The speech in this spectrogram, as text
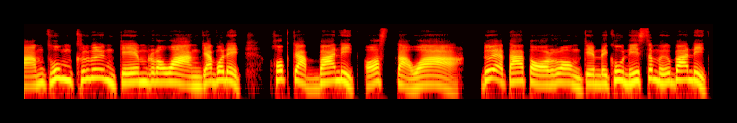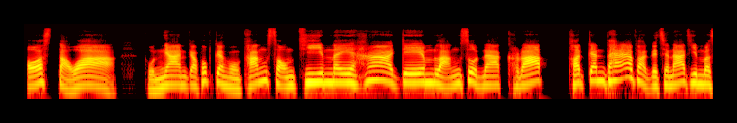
3 ทุ่มครึ่งเกมระหว่างยาโบเด็กพบกับบานิกออสตาวาด้วยอัตราต่อรองเกมในคู่นี้เสมอบานิกออสตาวาผลงานการพบกันของทั้ง 2 ทีมใน 5 เกมหลังสุดนะครับผัดกันแพ้ผัดกันชนะทีมมา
